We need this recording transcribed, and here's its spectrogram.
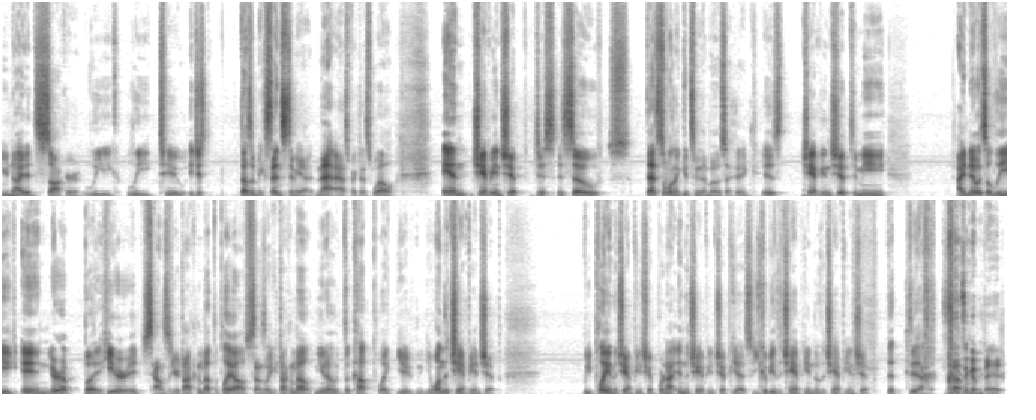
United Soccer League League 2. It just doesn't make sense to me in that aspect as well. And championship just is so that's the one that gets me the most, I think, is championship to me I know it's a league in Europe, but here it sounds like you're talking about the playoffs. Sounds like you're talking about, you know, the cup. Like you you won the championship. We play in the championship. We're not in the championship yet, so you could be the champion of the championship. That ugh. Sounds like a bit.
